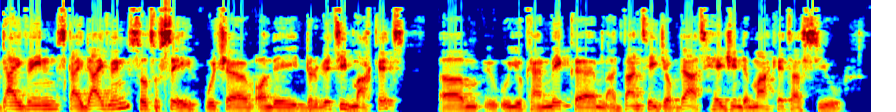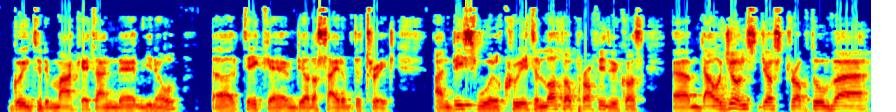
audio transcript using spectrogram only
diving, skydiving, so to say, which uh, on the derivative market, um, you can make um, advantage of that, hedging the market as you go into the market and, um, you know, uh, take um, the other side of the trade. And this will create a lot of profit because um, Dow Jones just dropped over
